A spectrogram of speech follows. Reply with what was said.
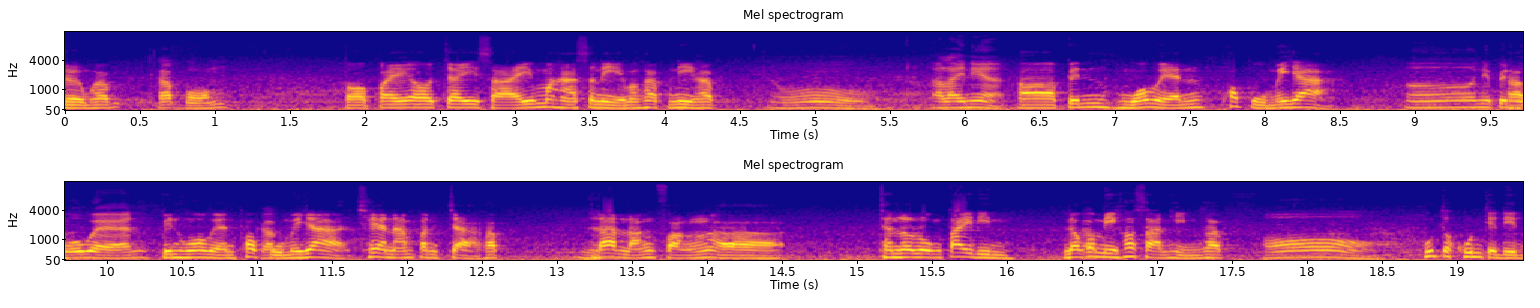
เดิมๆครับ ครับผม ต่อไปเอาใจสายมหาเสน่ห์บ้างครับนี่ครับโอ้อะไรเนี่ยอ่าเป็นหัวแหวนพ่อปู่แม่ย่าอ๋อนี่เป็นครับหัวแหวน เป็นหัวแหวนพ่อครับปู่แม่ย่าแช่น้ำปัญจาครับนะด้านหลังฝังอ่าชันรงค์ใต้ดิน แล้วก็ครับมีข้าวสารหินครับอ๋อพุทธคุณจะเด่น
